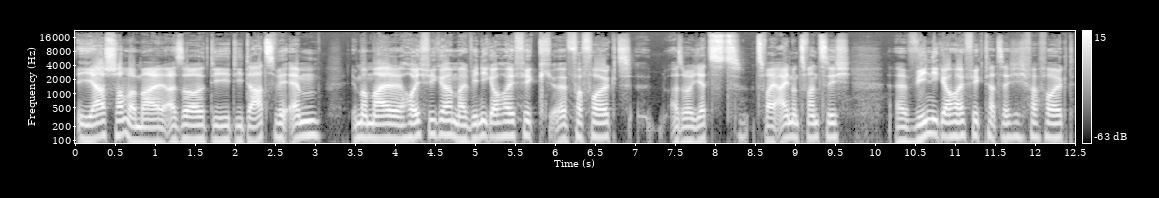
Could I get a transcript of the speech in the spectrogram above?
Ja, schauen wir mal. Also die, die Darts-WM immer mal häufiger, mal weniger häufig äh, verfolgt. Also jetzt 2021 äh, weniger häufig tatsächlich verfolgt.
